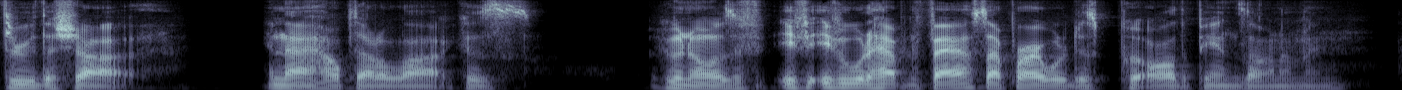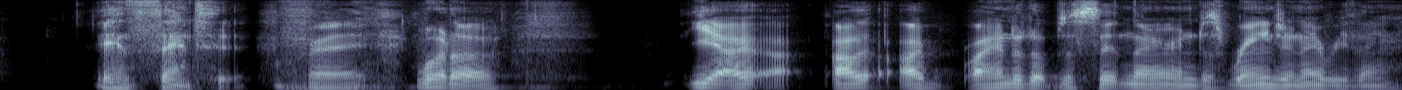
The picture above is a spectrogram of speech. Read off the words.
through the shot and that helped out a lot because who knows if, if, if it would have happened fast i probably would have just put all the pins on them and and sent it Right. but uh yeah I, I i i ended up just sitting there and just ranging everything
